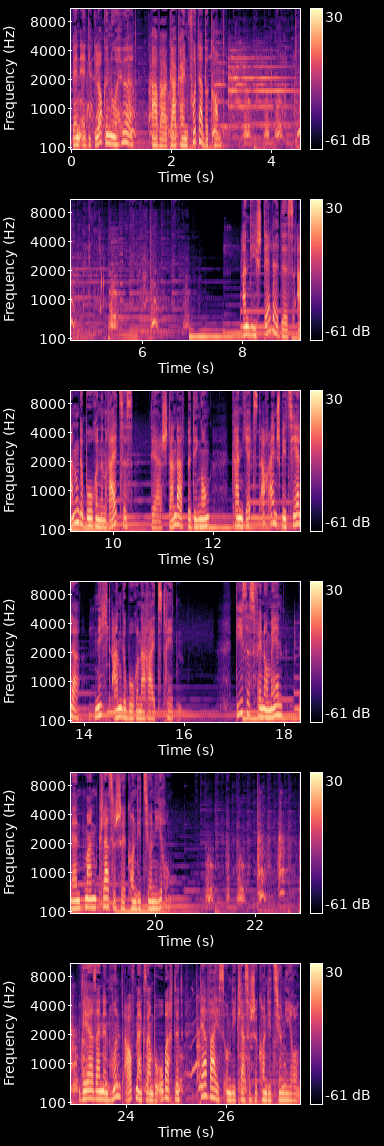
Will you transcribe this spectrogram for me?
wenn er die Glocke nur hört, aber gar kein Futter bekommt. An die Stelle des angeborenen Reizes, der Standardbedingung, kann jetzt auch ein spezieller, nicht angeborener Reiz treten. Dieses Phänomen nennt man klassische Konditionierung. Wer seinen Hund aufmerksam beobachtet, der weiß um die klassische Konditionierung.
